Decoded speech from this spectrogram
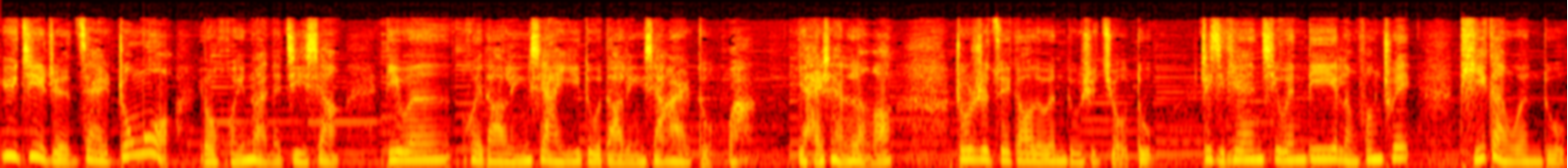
预计着在周末有回暖的迹象，低温会到零下一度到零下二度，哇，也还是很冷哦。周日最高的温度是九度，这几天气温低，冷风吹，体感温度。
